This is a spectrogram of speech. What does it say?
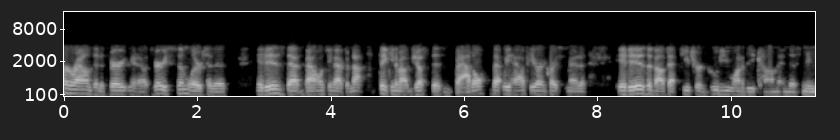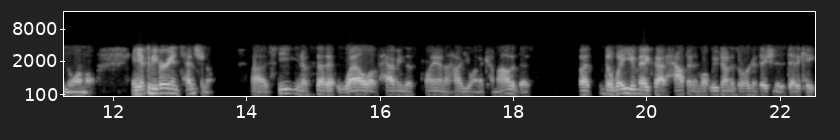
turnarounds, and it's very, you know, it's very similar to this it is that balancing act of not thinking about just this battle that we have here in crisis management. It is about that future and who do you want to become in this new normal. And you have to be very intentional. Uh, Steve, you know, said it well of having this plan on how you want to come out of this. But the way you make that happen and what we've done as an organization is dedicate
